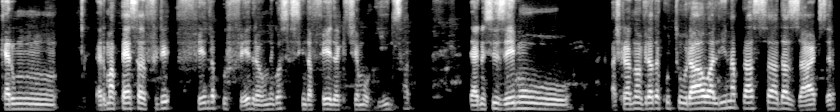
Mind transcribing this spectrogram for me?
que era um era uma peça Fedra por Fedra, um negócio assim da Fedra que tinha morrido, sabe? E aí nós fizemos, acho que era numa virada cultural ali na Praça das Artes, era,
